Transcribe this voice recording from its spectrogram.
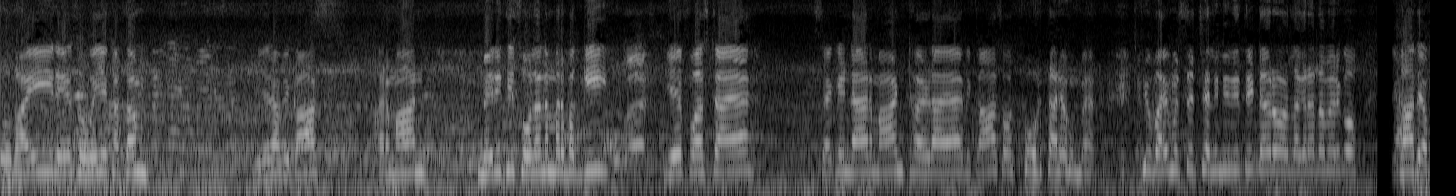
तो भाई रेस हो गई है ख़त्म। रहा विकास। अरमान मेरी थी 16 नंबर बग्गी। ये फ़र्स्ट आया है। सेकंड आया अरमान थर्ड आया है विकास और फोर्थ आया हूँ मैं। क्यों भाई मुझसे चली नहीं रही थी डर और लग रहा था मेरे को। दिखा दे अब।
